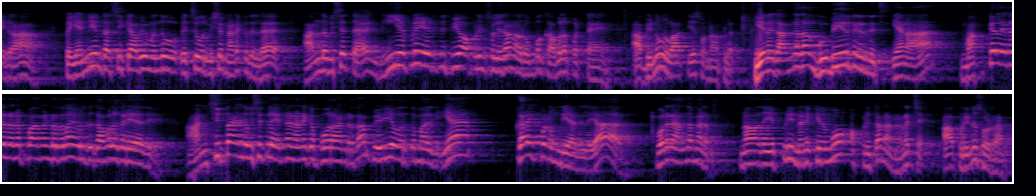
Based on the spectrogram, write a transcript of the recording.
கேட்குறான் இப்போ என்னையும் தர்சிக்காவையும் வந்து வச்சு ஒரு விஷயம் நடக்குதுல்ல? அந்த விஷயத்த நீ எப்படி எடுத்துப்பியோ அப்படின்னு சொல்லி தான் நான் ரொம்ப கவலைப்பட்டேன் அப்படின்னு ஒரு வார்த்தையை சொன்னாப்புல. எனக்கு அங்கே தான் குபீர்னு இருந்துச்சு. ஏன்னா மக்கள் என்ன நினைப்பாங்கன்றதெல்லாம் இவருக்கு கவலை கிடையாது. அன்ஷிதா இந்த விஷயத்தில் என்ன நினைக்க போறான்றதான் பெரிய வருத்தமாக இருக்கு. ஏன்? கரெக்ட் பண்ண முடியாது இல்லையா? உடனே அந்த மேடம் நான் அதை எப்படி நினைக்கணுமோ அப்படித்தான் நான் நினைச்சேன் அப்படின்னு சொல்றாங்க.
